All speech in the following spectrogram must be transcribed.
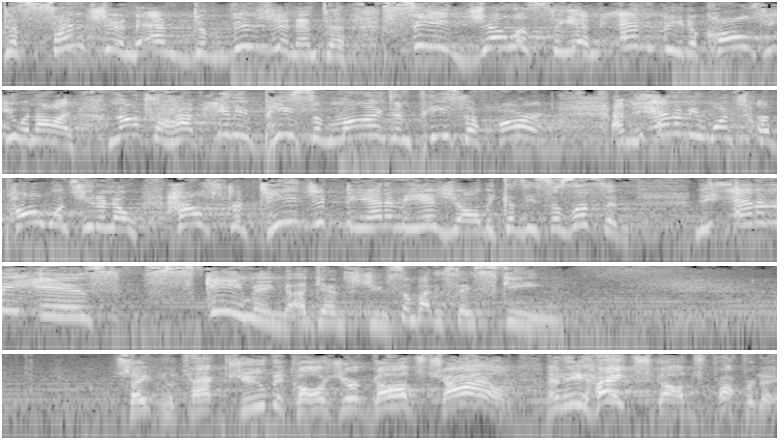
dissension and division and to seed jealousy and envy to cause you and I not to have any peace of mind and peace of heart. And the enemy wants, or Paul wants you to know how strategic the enemy is, y'all, because he says, listen, the enemy is scheming against you. Somebody say scheme. Satan attacks you because you're God's child and he hates God's property.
